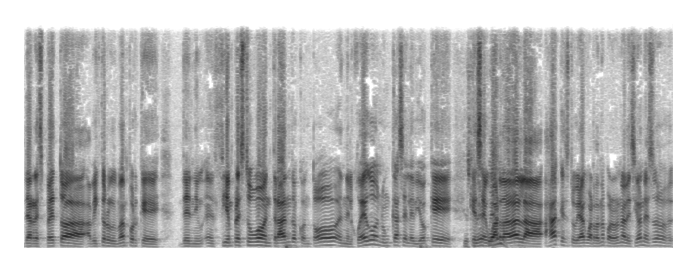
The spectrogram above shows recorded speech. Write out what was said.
de respeto a, a Víctor Guzmán porque de eh, siempre estuvo entrando con todo en el juego, nunca se le vio que, Que se cuidando. guardara la, ajá, que se estuviera guardando por una lesión, eso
